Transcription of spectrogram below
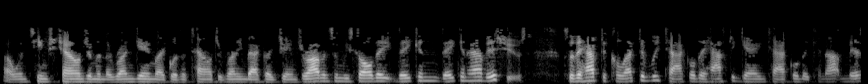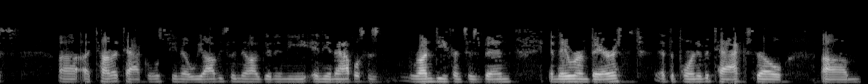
Uh, when teams challenge them in the run game, like with a talented running back like James Robinson, we saw they they can they can have issues. So they have to collectively tackle. They have to gang tackle. They cannot miss uh, a ton of tackles. You know, we obviously know how good Indi- Indianapolis's run defense has been, and they were embarrassed at the point of attack. So, um,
